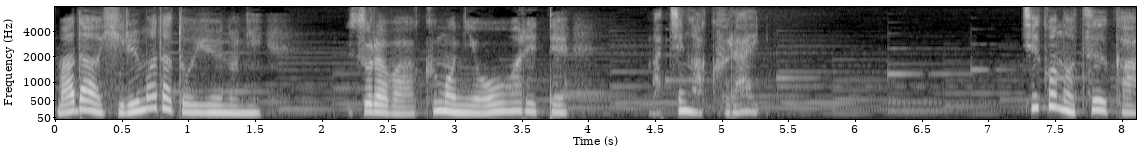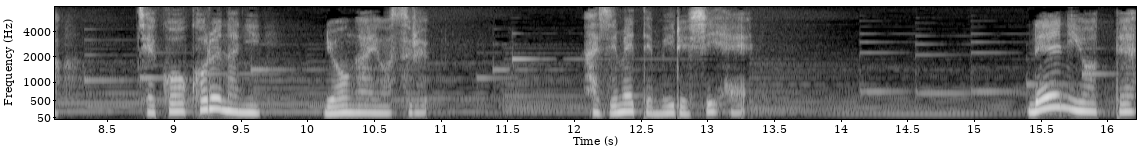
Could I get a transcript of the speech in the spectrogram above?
まだ昼間だというのに、空は雲に覆われて街が暗い。チェコの通貨、チェココルナに両替をする。初めて見る紙幣。例によって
